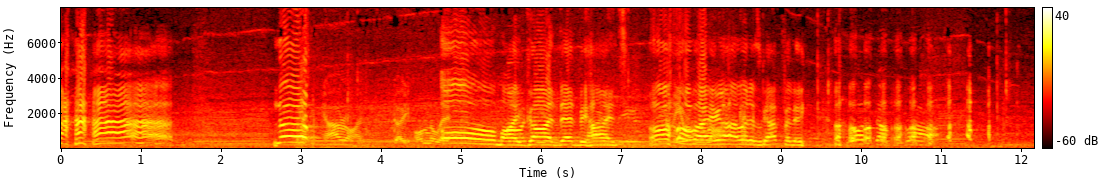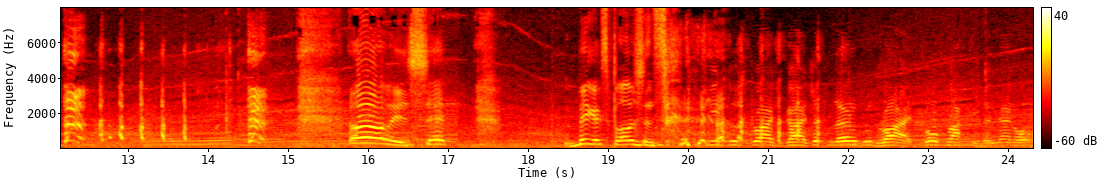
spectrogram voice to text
no! Car right. Stay on the left. Oh my god, dead behind. Oh my god, what is happening? What the fuck? Holy shit. Big explosions. Jesus Christ, guys, just learn to drive. Go practice and then or,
